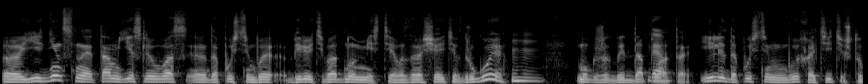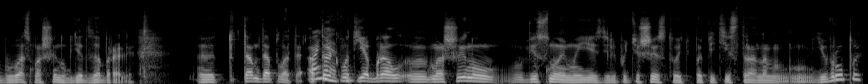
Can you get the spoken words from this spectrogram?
Э, Единственное, там, если у вас, э, допустим, вы берете в одном месте, а возвращаете в другое, Мгм. Может быть доплата. Или, допустим, вы хотите, чтобы у вас машину где-то забрали. Э, Там доплата. А Понятно. так вот я брал э, машину, весной мы ездили путешествовать по пяти странам Европы,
